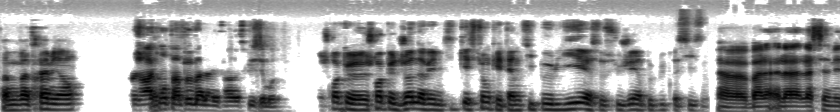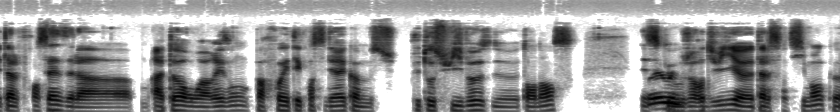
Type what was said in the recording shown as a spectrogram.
Ça me va très bien. Je raconte un peu ma life, hein, excusez-moi. Je crois que je crois que John avait une petite question qui était un petit peu liée à ce sujet un peu plus précise. Euh, bah, la, la, la scène métal française, elle a, à tort ou à raison, parfois été considérée comme su- plutôt suiveuse de tendance. Est-ce Ouais, ouais. qu'aujourd'hui, tu as le sentiment qu'il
